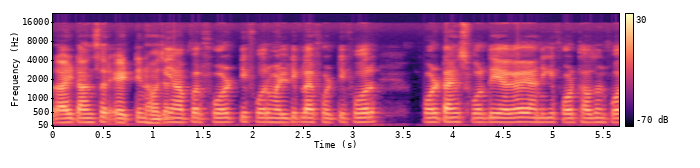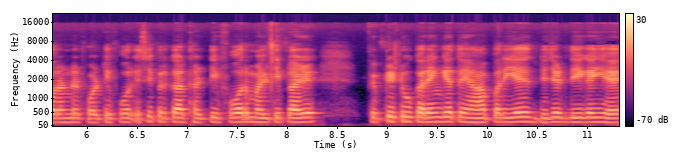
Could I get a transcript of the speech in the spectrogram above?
राइट आंसर एट्टीन हो जाए यहाँ पर forty four multiply forty four four times four दिया गया, यानी कि four thousand four hundred forty four इसी प्रकार thirty four multiply fifty two करेंगे तो यहाँ पर ये डिजिट दी गई है,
